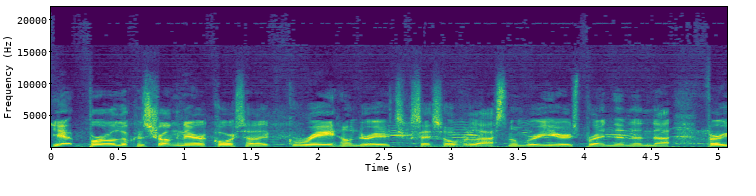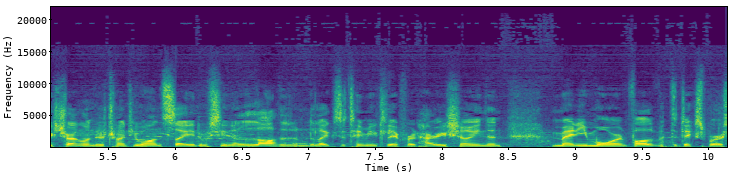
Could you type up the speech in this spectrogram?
Yep, Borough looking strong there, of course. Had a great under 8 success over the last number of years, Brendan. And uh, very strong under 21 side. We've seen a lot of them, the likes of Timmy Clifford, Harry Shine, and many more involved with the Dicksboro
